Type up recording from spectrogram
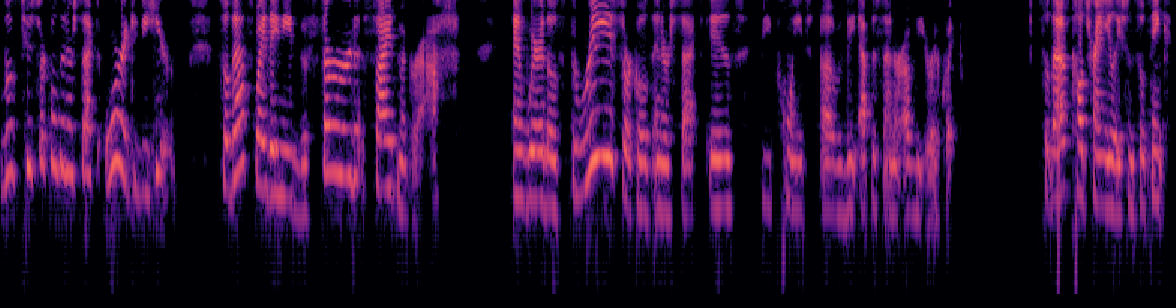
those two circles intersect, or it could be here. So that's why they need the third seismograph. And where those three circles intersect is point of the epicenter of the earthquake. So that is called triangulation. So think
